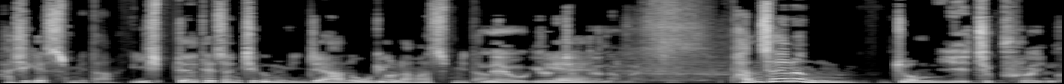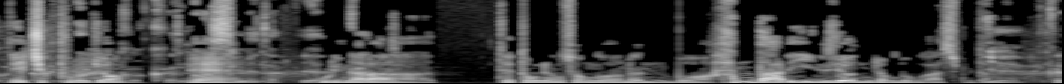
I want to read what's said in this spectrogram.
하시겠습니다. 20대 대선 지금 이제 한 5개월 남았습니다. 네, 5개월 예. 정도 남았죠. 판세는 좀 예측 불허인 것 예측 불허죠. 것 예. 같습니다. 예, 우리나라 대통령 선거는 뭐 한 달이 1년 정도인 것 같습니다. 예, 그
